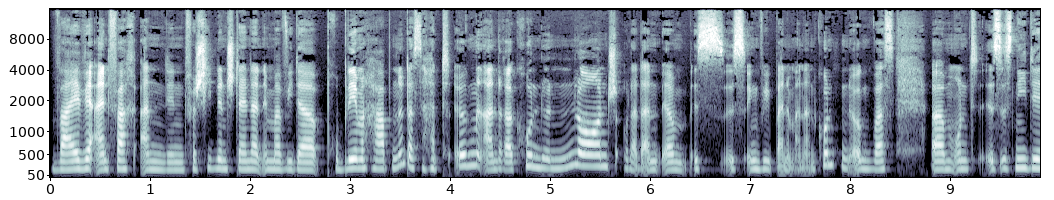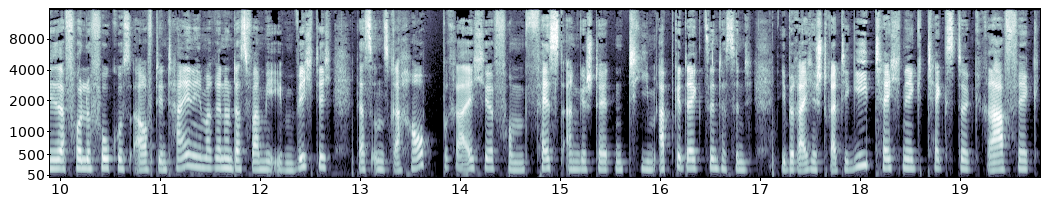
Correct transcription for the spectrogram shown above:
weil wir einfach an den verschiedenen Stellen dann immer wieder Probleme haben. Ne? Das hat irgendein anderer Kunde einen Launch oder dann ähm, ist, ist irgendwie bei einem anderen Kunden irgendwas ähm, und es ist nie dieser volle Fokus auf den Teilnehmerinnen und das war mir eben wichtig, dass unsere Haupt Hauptbereiche vom festangestellten Team abgedeckt sind. Das sind die Bereiche Strategie, Technik, Texte, Grafik,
